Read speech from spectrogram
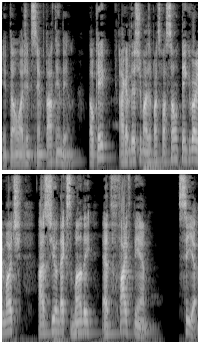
Então a gente sempre está atendendo. Ok? Agradeço demais a participação. Thank you very much. I'll see you next Monday at 5 p.m. See ya.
